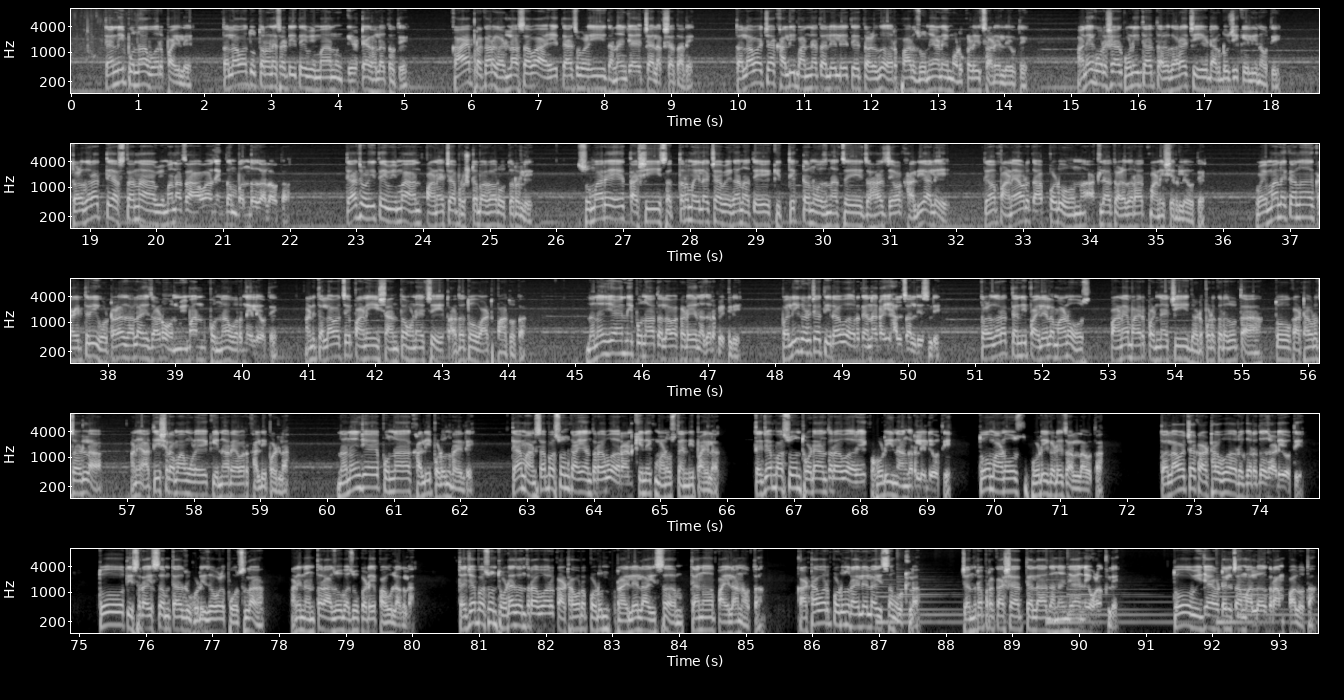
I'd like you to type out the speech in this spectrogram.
त्यांनी पुन्हा वर पाहिले. तलावात उतरण्यासाठी ते विमान गिरट्या घालत होते. काय प्रकार घडला असावा हे त्याचवेळी धनंजयच्या धनंजयाच्या लक्षात आले. तलावाच्या खाली बांधण्यात आलेले ते तळघर फार जुने आणि मोडकळी साडेले होते. अनेक वर्षात कोणी त्या तळघराची डागडुजी केली नव्हती. तळघरात ते असताना विमानाचा आवाज एकदम बंद झाला होता. त्याचवेळी ते विमान पाण्याच्या पृष्ठभागावर उतरले. सुमारे ताशी सत्तर मैलाच्या वेगानं ते कित्येक टन वजनाचे जहाज जेव्हा खाली आले तेव्हा पाण्यावर दाब पडून आतल्या तळघरात पाणी शिरले होते. वैमानिकानं काहीतरी घोटाळा झाला हे जाणून विमान पुन्हा वर नेले होते आणि तलावाचे पाणी शांत होण्याचे आता तो वाट पाहत होता. धनंजयांनी पुन्हा तलावाकडे नजर फेकली. पलीकडच्या तीरावर त्यांना काही हालचाल दिसली. तळघरात त्यांनी पाहिलेला माणूस पाण्याबाहेर पडण्याची धडपड करत होता. तो काठावर चढला आणि अतिश्रमामुळे किनाऱ्यावर खाली पडला. धनंजय पुन्हा खाली पडून राहिले. त्या माणसापासून काही अंतरावर आणखीन एक माणूस त्यांनी पाहिला. त्याच्यापासून थोड्या अंतरावर एक होडी नांगरलेली होती. तो माणूस होडीकडे चालला होता. तलावाच्या काठावर गर्द झाडी होती. तो तिसरा इसम त्या होडीजवळ पोहोचला आणि नंतर आजूबाजूकडे पाहू लागला. त्याच्यापासून थोड्याच अंतरावर काठावर पडून राहिलेला इसम त्यानं पाहिला नव्हता. काठावर पडून राहिलेला इसम उठला. चंद्रप्रकाशात त्याला धनंजयाने ओळखले. तो विजय हॉटेलचा मालक रामपाल होता.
